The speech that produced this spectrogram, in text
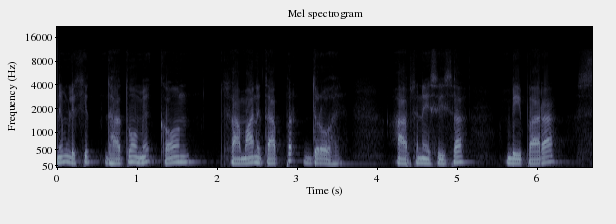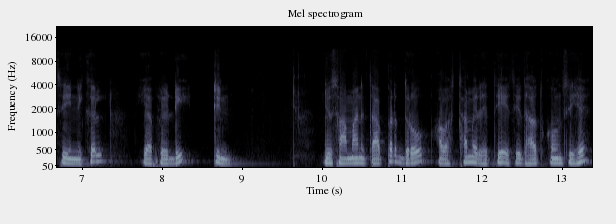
निम्नलिखित धातुओं में कौन सामान्य ताप पर द्रोह है? ऑप्शन ए सीसा बी, पारा, सी, निकल या फिर डी, टिन। जो सामान्य ताप पर द्रव अवस्था में रहती है, ऐसी धातु कौन सी है?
